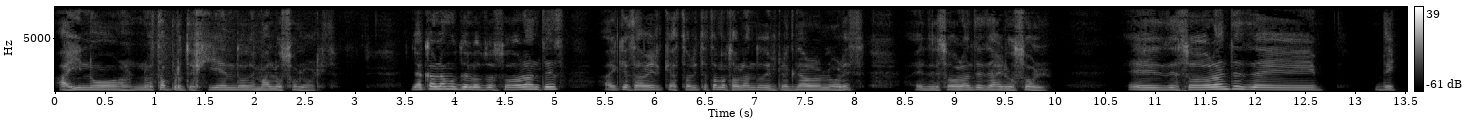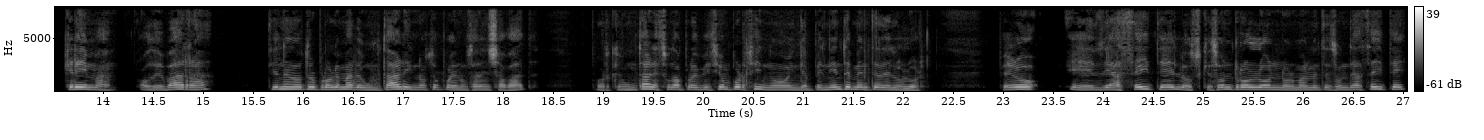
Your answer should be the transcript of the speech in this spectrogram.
ahí no, no está protegiendo de malos olores. Ya que hablamos de los desodorantes, hay que saber que hasta ahorita estamos hablando de impregnar olores, eh, desodorantes de aerosol. Eh, desodorantes de, de crema o de barra tienen otro problema de untar y no se pueden usar en Shabbat, porque untar es una prohibición por sí, no independientemente del olor. Pero eh, de aceite, los que son rolón normalmente son de aceite,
